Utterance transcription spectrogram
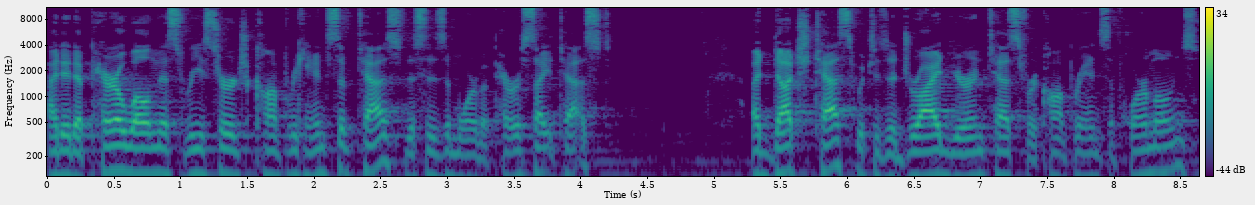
I did a Parawellness Research comprehensive test. This is more of a parasite test. A Dutch test, which is a dried urine test for comprehensive hormones.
